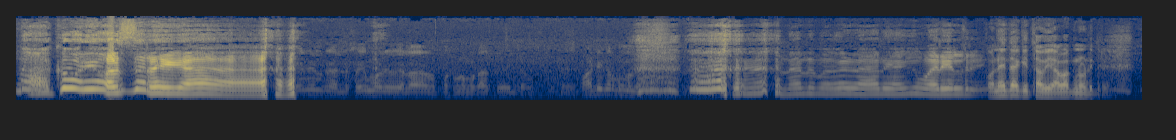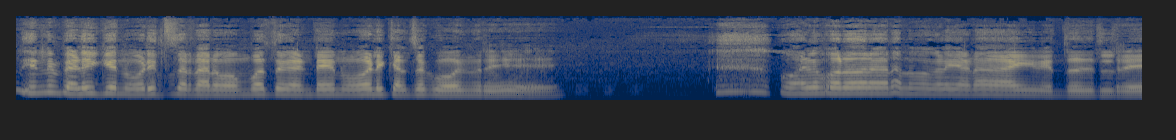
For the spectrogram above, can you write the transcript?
ನಾಲ್ಕೂವರೆ ವರ್ಷ ಸರ್ ಈಗ. ನನ್ನ ಮಗಳು ನಾನು ಹೆಂಗ್ ಮರಿಲ್ರಿ? ಕೊನೆದಾಗಿ ತಾವ್ ಯಾವಾಗ ನೋಡಿದ್ರಿ? ನಿನ್ನ ಬೆಳಿಗ್ಗೆ ನೋಡಿದ್ ಸರ್ ನಾನು ಒಂಬತ್ತು ಗಂಟೆ ನೋಡಿ ಕೆಲ್ಸಕ್ಕೆ ಹೋದ್ರಿ ಒಳ್ಳೆ ಬರೋದ್ರ ನನ್ನ ಮಗಳಿಗೆ ಹಣ ಬಿದ್ದಿಲ್ರಿ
